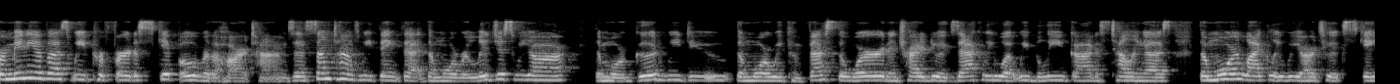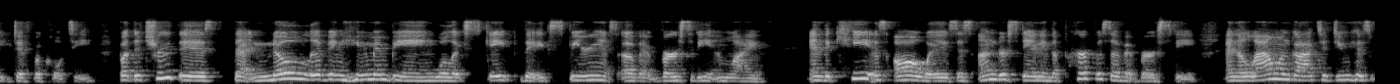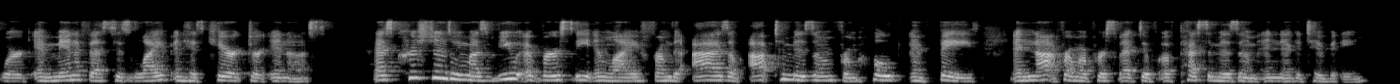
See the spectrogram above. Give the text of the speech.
For many of us, we prefer to skip over the hard times. And sometimes we think that the more religious we are, the more good we do, the more we confess the word and try to do exactly what we believe God is telling us, the more likely we are to escape difficulty. But the truth is that no living human being will escape the experience of adversity in life. And the key is always is understanding the purpose of adversity and allowing God to do his work and manifest his life and his character in us. As Christians, we must view adversity in life from the eyes of optimism, from hope and faith, and not from a perspective of pessimism and negativity.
